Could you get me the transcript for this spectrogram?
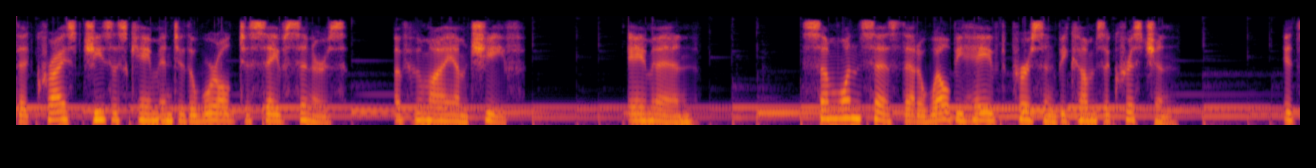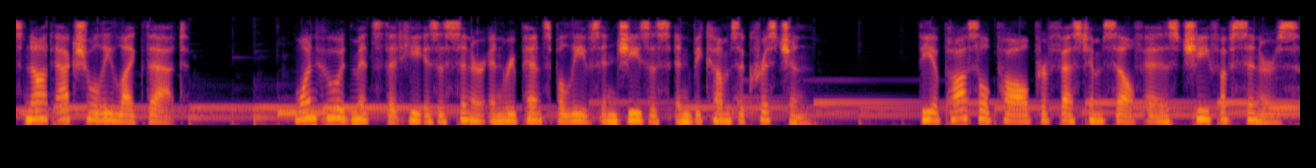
that Christ Jesus came into the world to save sinners, of whom I am chief. Amen. Someone says that a well-behaved person becomes a Christian. It's not actually like that. One who admits that he is a sinner and repents believes in Jesus and becomes a Christian. The Apostle Paul professed himself as chief of sinners.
